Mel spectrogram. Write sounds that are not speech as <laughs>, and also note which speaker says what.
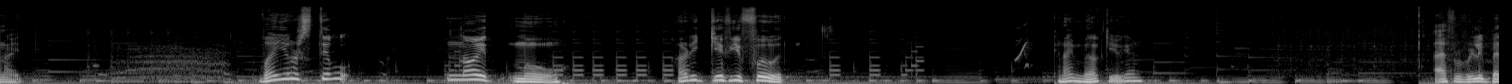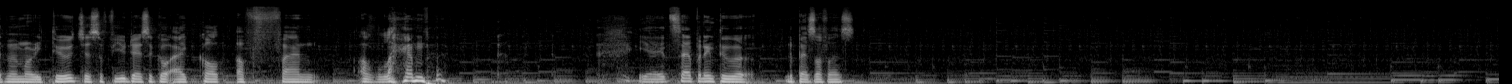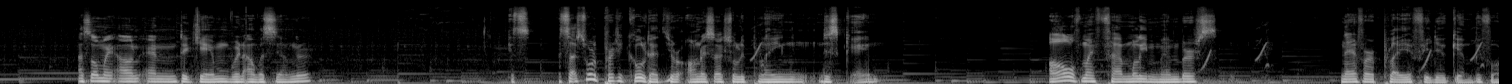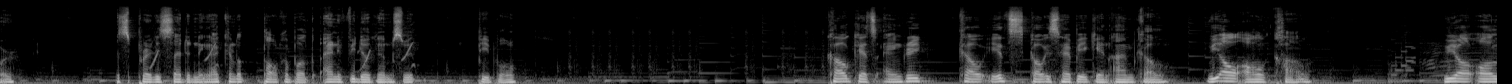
Speaker 1: night. Why you're still annoyed, Moo? I already give you food. Can I milk you again? I have a really bad memory too. Just a few days ago I called a fan a <laughs> lamb. <laughs> yeah, it's happening to the best of us. I saw my aunt and the game when I was younger. It's it's actually pretty cool that your aunt is actually playing this game. All of my family members never play a video game before. It's pretty saddening. I cannot talk about any video games with people. Cow gets angry, cow eats, cow is happy again, I'm cow. We all all cow. We are all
